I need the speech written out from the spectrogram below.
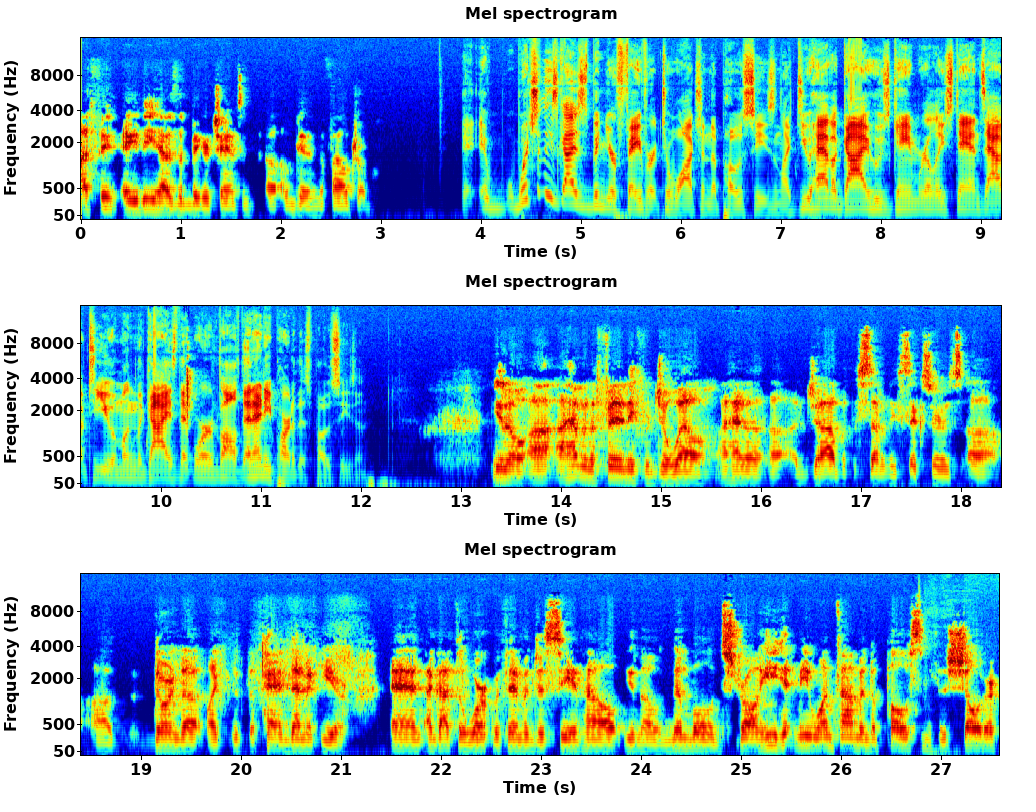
I think AD has the bigger chance of, of getting the foul trouble. which of these guys has been your favorite to watch in the postseason? Like, do you have a guy whose game really stands out to you among the guys that were involved in any part of this postseason? You know, uh, I have an affinity for Joel. I had a, a job with the 76ers uh, uh, during the like the pandemic year, and I got to work with him and just seeing how you know nimble and strong. He hit me one time in the post with his shoulder.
